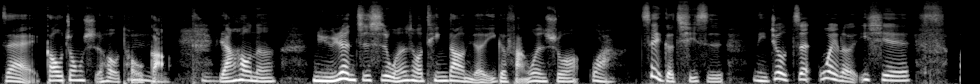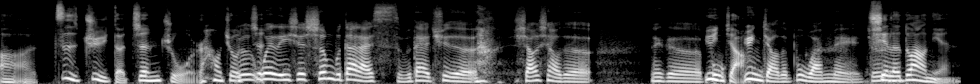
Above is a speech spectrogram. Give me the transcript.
在高中时候投稿，嗯嗯，然后呢，女人之师，我那时候听到你的一个访问说，哇。这个其实你就真为了一些呃字句的斟酌，然后就为了一些生不带来死不带去的 小小的那个韵脚韵脚的不完美，写了多少年？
